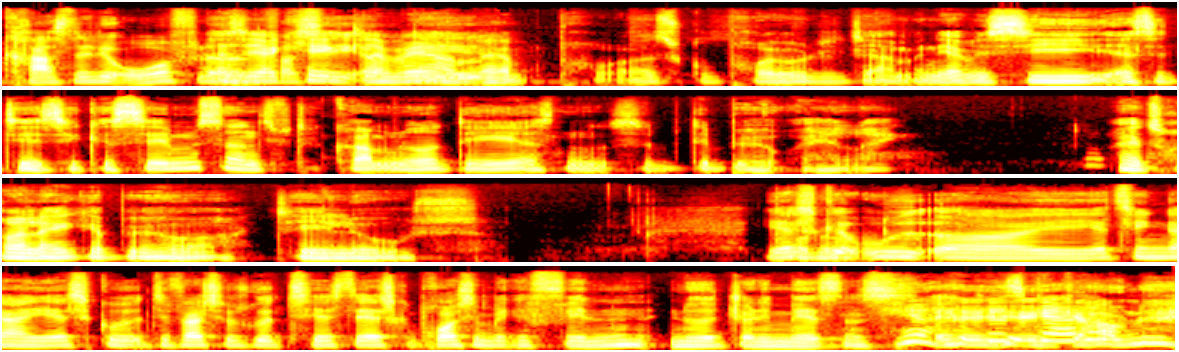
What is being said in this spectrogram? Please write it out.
krasse lidt i overfladen. Altså, jeg kan ikke lade være med at, prøve, at skulle prøve det der, men jeg vil sige, altså Jessica Simpsons, der kom noget af det, jeg sådan, så det behøver jeg heller ikke. Og jeg tror heller ikke, jeg behøver J-Lo's. Jeg skal ud, og øh, jeg tænker, jeg skal ud, det er faktisk, jeg skal ud og teste. Jeg skal prøve at se, om jeg kan finde noget Johnny Madsens Ja, det skal gamle.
